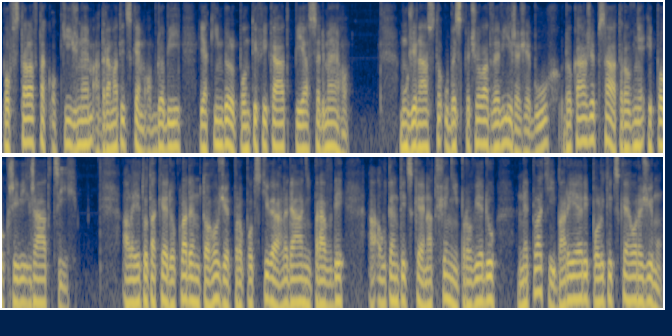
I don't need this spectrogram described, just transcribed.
povstala v tak obtížném a dramatickém období, jakým byl pontifikát Pia VII. Může nás to ubezpečovat ve víře, že Bůh dokáže psát rovně i po křivých řádcích. Ale je to také dokladem toho, že pro poctivé hledání pravdy a autentické nadšení pro vědu neplatí bariéry politického režimu.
